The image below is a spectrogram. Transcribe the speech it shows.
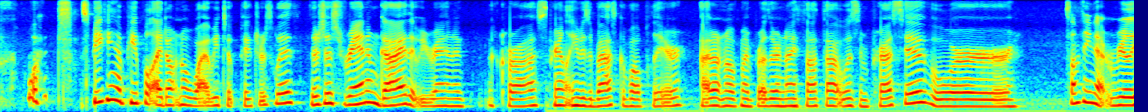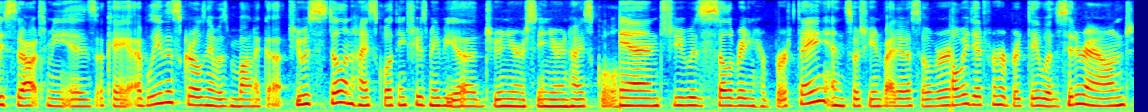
what? Speaking of people I don't know why we took pictures with, there's this random guy that we ran across. Apparently, he was a basketball player. I don't know if my brother and I thought that was impressive or Something that really stood out to me is okay, I believe this girl's name was Monica. She was still in high school. I think she was maybe a junior or senior in high school. And she was celebrating her birthday, and so she invited us over. All we did for her birthday was sit around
